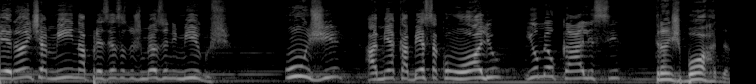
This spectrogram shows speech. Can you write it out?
perante a mim na presença dos meus inimigos, unge a minha cabeça com óleo e o meu cálice transborda.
